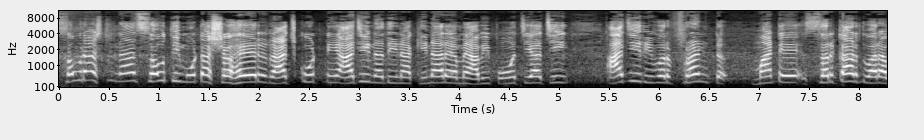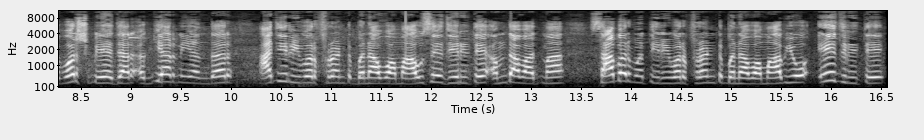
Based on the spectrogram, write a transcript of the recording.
સૌરાષ્ટ્રના સૌથી મોટા શહેર રાજકોટની આજી નદીના કિનારે અમે આવી પહોંચ્યા છીએ. આજી રિવરફ્રન્ટ માટે સરકાર દ્વારા વર્ષ બે હજાર અગિયારની અંદર આજી રિવરફ્રન્ટ બનાવવામાં આવશે. જે રીતે અમદાવાદમાં સાબરમતી રિવરફ્રન્ટ બનાવવામાં આવ્યો, એ જ રીતે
